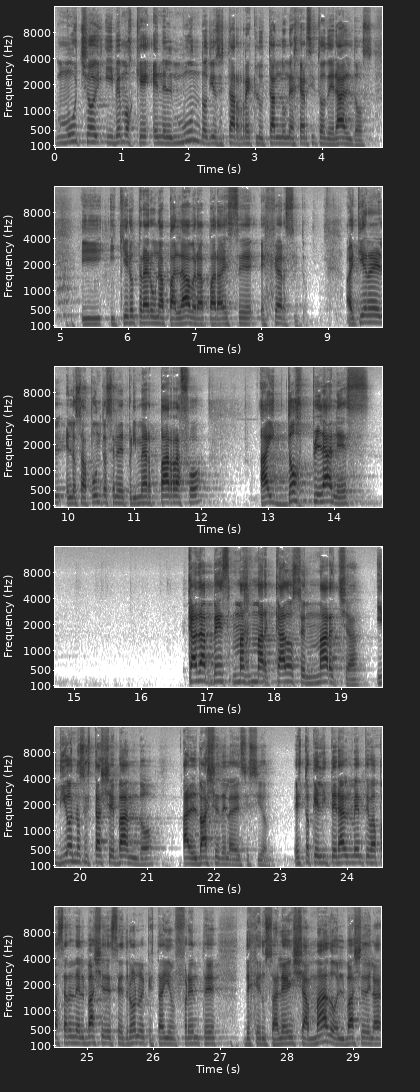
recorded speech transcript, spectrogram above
mucho y vemos que en el mundo Dios está reclutando un ejército de heraldos y, quiero traer una palabra para ese ejército. Ahí tienen los apuntes en el primer párrafo, hay dos planes cada vez más marcados en marcha y Dios nos está llevando al valle de la decisión. Esto que literalmente va a pasar en el valle de Cedrón, el que está ahí enfrente de Jerusalén, llamado el valle de la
